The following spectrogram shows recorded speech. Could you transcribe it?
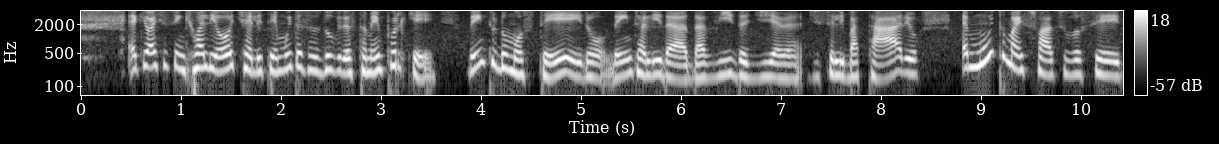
É que eu acho assim que o Aliotia, ele tem muitas essas dúvidas também, porque dentro do mosteiro, dentro ali da, da vida de, eh, de celibatário, é muito mais fácil você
